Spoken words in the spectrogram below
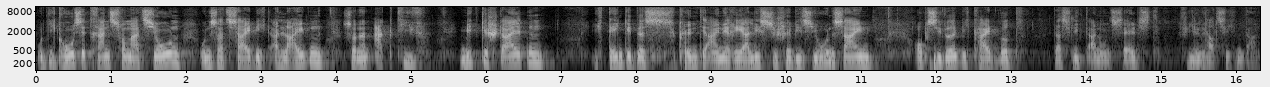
und die große Transformation unserer Zeit nicht erleiden, sondern aktiv mitgestalten. Ich denke, das könnte eine realistische Vision sein. Ob sie Wirklichkeit wird, das liegt an uns selbst. Vielen herzlichen Dank.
